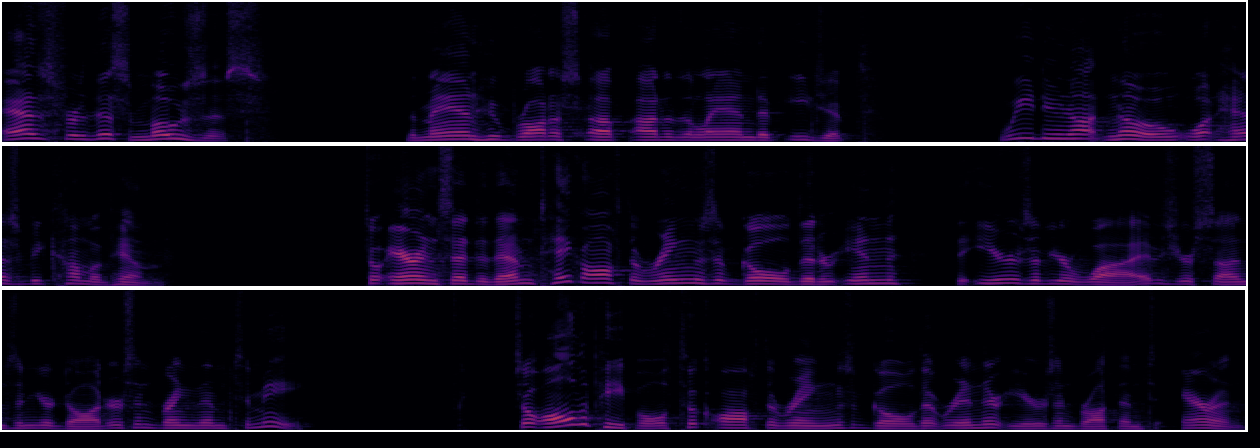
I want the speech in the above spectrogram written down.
As for this Moses, the man who brought us up out of the land of Egypt, we do not know what has become of him. So Aaron said to them, Take off the rings of gold that are in the ears of your wives, your sons, and your daughters, and bring them to me. So all the people took off the rings of gold that were in their ears and brought them to Aaron.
